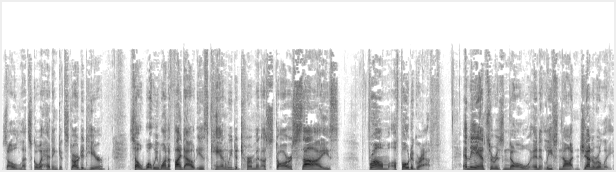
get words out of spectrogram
So let's go ahead and get started here. So what we want to find out is can we determine a star size from a photograph? And the answer is no, and at least not generally.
